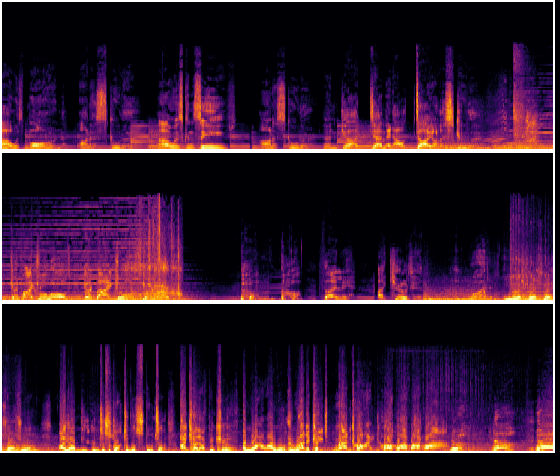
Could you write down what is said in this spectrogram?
was born on a scooter. I was conceived on a scooter. And god damn it, I'll die on a scooter. Goodbye, cruel world! Goodbye, cruel scooter! Finally, I killed him. I am the indestructible scooter. I cannot be killed. And now I will eradicate mankind. Ha ha ha ha! No! No! No!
